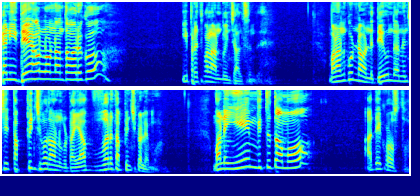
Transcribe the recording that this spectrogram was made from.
కానీ ఈ దేహంలో ఉన్నంత వరకు ఈ ప్రతిఫలం అనుభవించాల్సిందే. మనం అనుకుంటామండి దేవుని దాని నుంచి తప్పించుకోదాం అనుకుంటాం ఎవ్వరు తప్పించుకోలేము. మనం ఏం విత్తుతామో అదే కోస్తాం.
